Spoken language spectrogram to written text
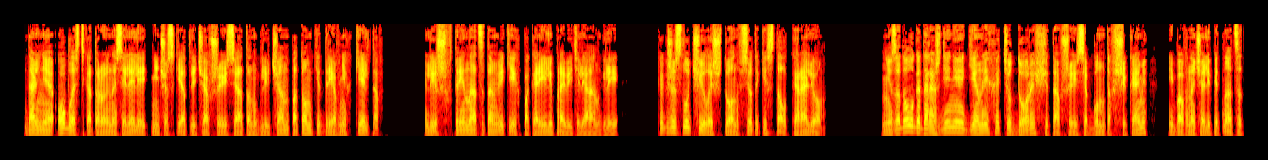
дальняя область, которую населяли этнически отличавшиеся от англичан потомки древних кельтов. Лишь в XIII веке их покорили правители Англии. Как же случилось, что он все-таки стал королем? Незадолго до рождения Генриха Тюдоры, считавшиеся бунтовщиками, ибо в начале 15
